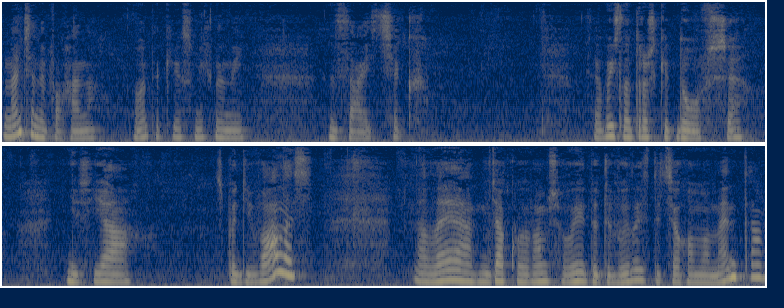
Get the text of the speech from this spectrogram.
наче непогано. Ось такий усміхнений зайчик. Це вийшло трошки довше, ніж я сподівалась. Але дякую вам, що ви додивились до цього моменту.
